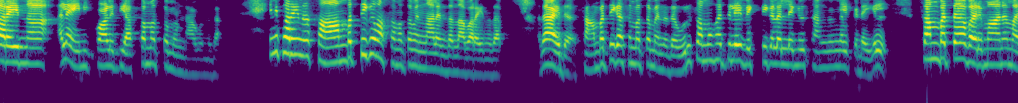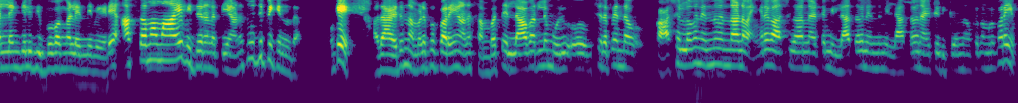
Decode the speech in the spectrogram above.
പറയുന്ന അല്ലെ ഇനിക്വാളിറ്റി അസമത്വം ഉണ്ടാകുന്നത്. ഇനി പറയുന്ന സാമ്പത്തിക അസമത്വം എന്നാൽ എന്തെന്നാ പറയുന്നത്? അതായത് സാമ്പത്തിക അസമത്വം എന്നത് ഒരു സമൂഹത്തിലെ വ്യക്തികൾ അല്ലെങ്കിൽ സംഘങ്ങൾക്കിടയിൽ സമ്പത്ത് വരുമാനം അല്ലെങ്കിൽ വിഭവങ്ങൾ എന്നിവയുടെ അസമമായ വിതരണത്തെയാണ് സൂചിപ്പിക്കുന്നത്. ഓക്കെ? അതായത് നമ്മളിപ്പോ പറയാണ് സമ്പത്ത് എല്ലാവരിലും ഒരു ചിലപ്പോ എന്താ കാശുള്ളവൻ എന്നും എന്താണ് ഭയങ്കര കാശുകാരനായിട്ടും ഇല്ലാത്തവൻ എന്നും ഇല്ലാത്തവനായിട്ട് ഇരിക്കുമെന്നൊക്കെ നമ്മൾ പറയും.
